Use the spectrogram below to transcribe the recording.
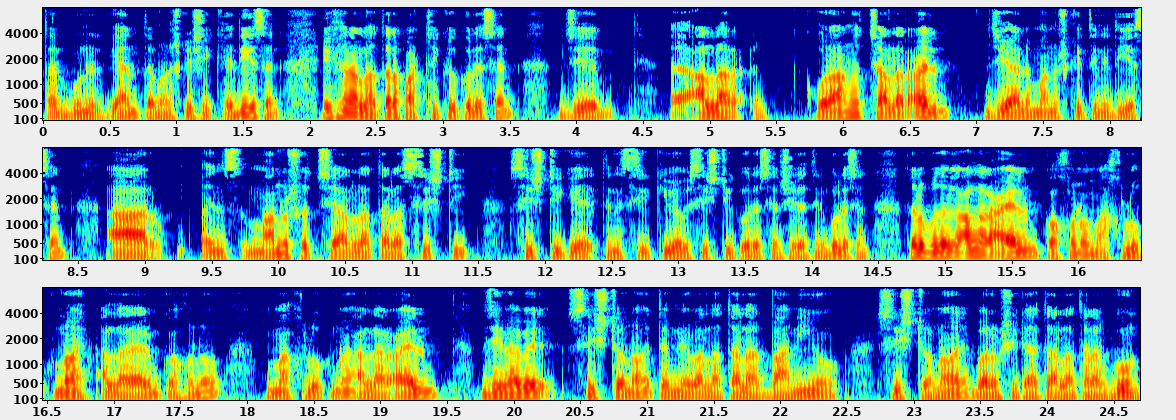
তার গুণের জ্ঞান, তার মানুষকে শিক্ষা দিয়েছেন। এখানে আল্লাহ তারা পার্থক্য করেছেন যে, আল্লাহর কোরআন হচ্ছে আল্লাহর আলম, যে আলম মানুষকে তিনি দিয়েছেন, আর মানুষ হচ্ছে আল্লাহ তালা সৃষ্টি সৃষ্টিকে, তিনি কীভাবে সৃষ্টি করেছেন সেটা তিনি বলেছেন। তাহলে বোঝা আল্লাহর আলম কখনো মাখলুক নয়। আল্লাহর আলম কখনো মাখলুক নয়। আল্লাহর আলম যেভাবে সৃষ্ট নয়, তেমনি আল্লাহ তালার বাণীও সৃষ্ট নয়, বরং সেটা আল্লাহ তালার গুণ।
